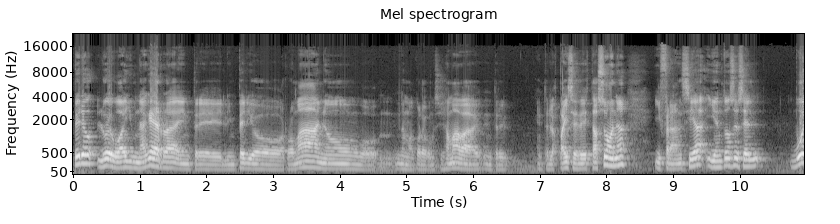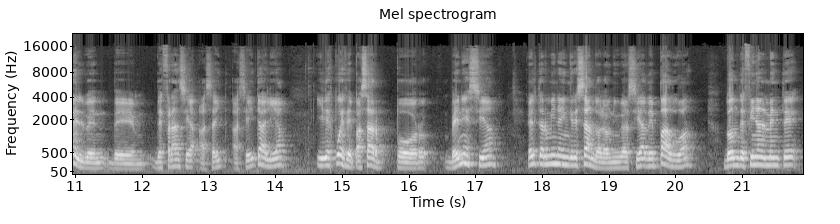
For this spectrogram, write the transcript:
Pero luego hay una guerra entre el imperio romano, no me acuerdo cómo se llamaba, entre, entre los países de esta zona y Francia, y entonces él vuelven de, Francia hacia, hacia Italia, y después de pasar por Venecia, él termina ingresando a la Universidad de Padua, donde finalmente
